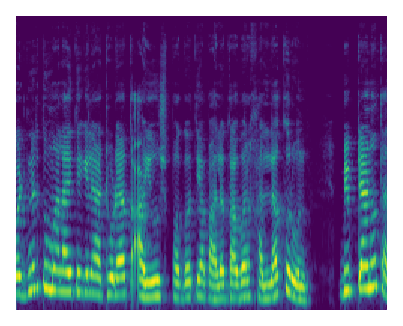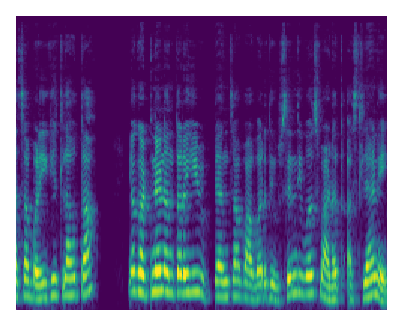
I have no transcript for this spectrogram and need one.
वडनेर तुम्हाला येथे गेल्या आठवड्यात आयुष भगत या बालकावर हल्ला करून बिबट्यानं त्याचा बळी घेतला होता. या घटनेनंतरही बिबट्यांचा वावर दिवसेंदिवस वाढत असल्याने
